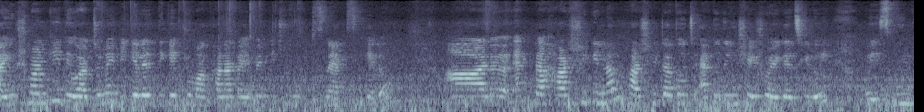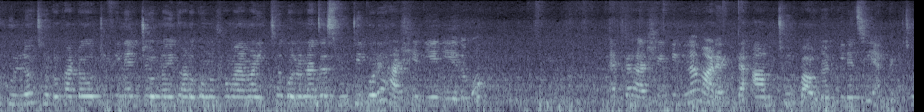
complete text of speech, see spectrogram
আয়ুষ্মানকে দেওয়ার জন্য বিকেলের দিকে একটু মাখানা টাইপের কিছু স্ন্যাক্স খেলো। আর একটা হার্শি কিনলাম হার্শিটা তো এতদিন শেষ হয়ে গেছিলোই। ওই স্কুল খুললো, ছোটোখাটো টিফিনের জন্যই, ধরো কোনো সময় আমার ইচ্ছা করল না জাস্ট রুটি করে হার্শি দিয়ে দিয়ে দেবো। হার্শি কিনলাম আর একটা আমচুর পাউডার কিনেছি, একটা কিছু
